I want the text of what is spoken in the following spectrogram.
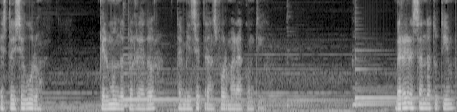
estoy seguro que el mundo a tu alrededor también se transformará contigo. Ve regresando a tu tiempo.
